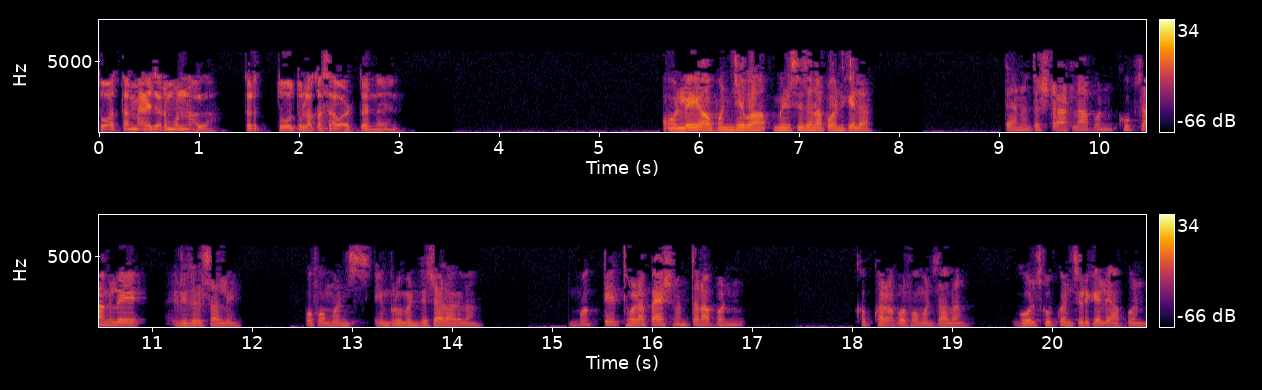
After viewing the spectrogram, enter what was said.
तो आता मॅनेजर म्हणून आला. तर तो तुला कसा वाटतोय नयन? ओले आपण जेव्हा मिड सीझन अपॉइंट केला त्यानंतर स्टार्टला आपण खूप चांगले रिझल्ट आले. परफॉर्मन्स इम्प्रुव्हमेंट दिसायला लागला. मग ते थोड्या पॅच नंतर आपण खूप खराब परफॉर्मन्स झाला. गोल्स खूप कन्सिडर केले आपण.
